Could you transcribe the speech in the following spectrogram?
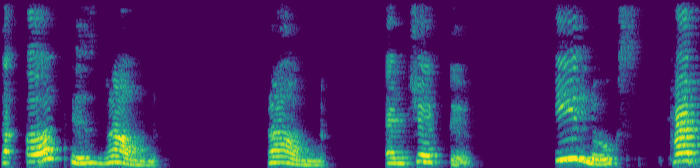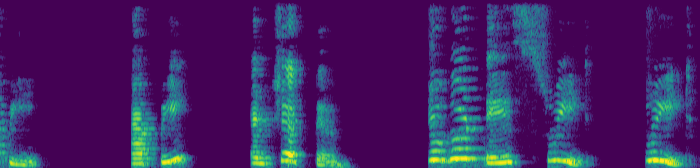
The earth is round. Round. Adjective. He looks happy. Happy. Adjective. Sugar tastes sweet. Sweet.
